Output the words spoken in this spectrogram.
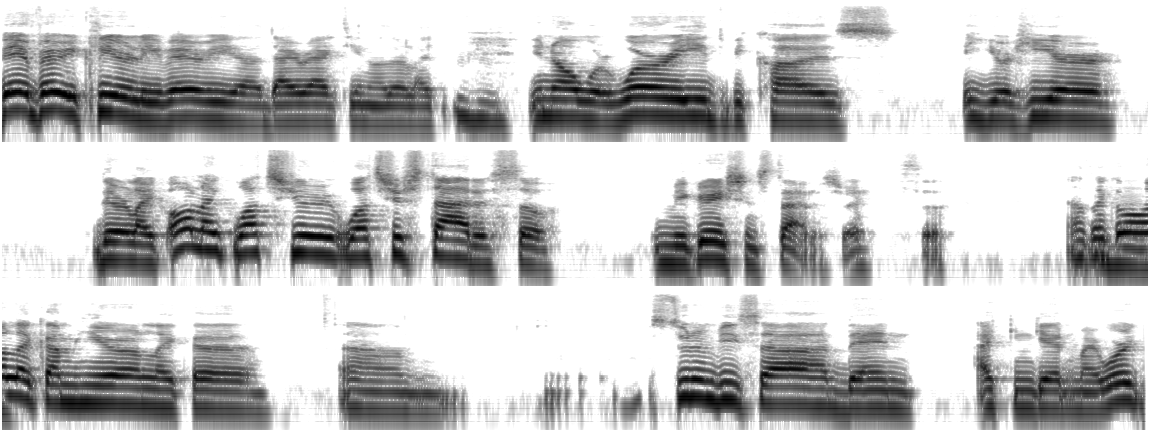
very very clearly, very uh, direct. You know, they're like, mm-hmm. you know, we're worried because you're here they're like, oh, like what's your what's your status? So immigration status, right? So I was like, mm-hmm. oh, like I'm here on like a um, student visa. Then I can get my work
